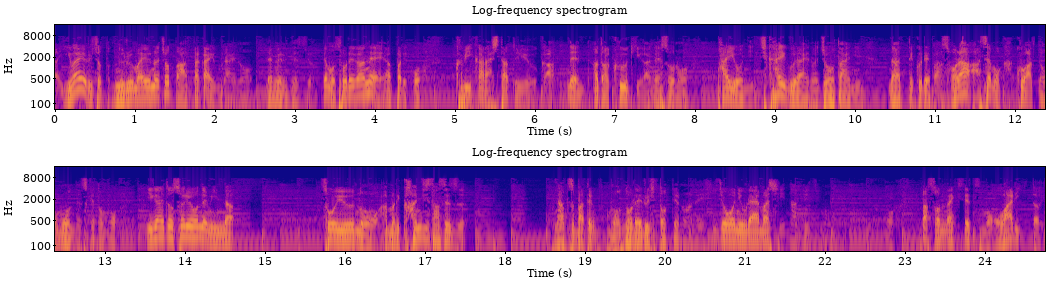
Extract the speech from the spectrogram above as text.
あ、いわゆるちょっとぬるま湯のちょっと暖かいぐらいのレベルですよ。でもそれがね、やっぱりこう、首から下というか、ね、あとは空気がね、その、体温に近いぐらいの状態になってくれば、そりゃ汗もかくわって思うんですけども、意外とそれをね、みんな、そういうのをあまり感じさせず、夏バテも乗れる人っていうのはね、非常に羨ましいなっていつも思うんですけども、まあそんな季節も終わりという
